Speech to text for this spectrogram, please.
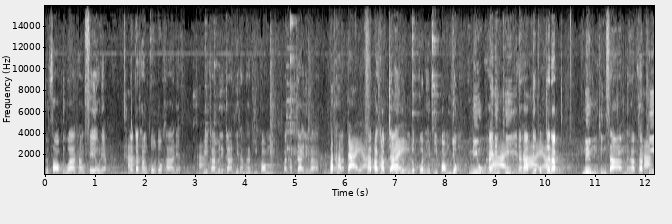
ทดสอบดูว่าทางเซลล์เนี่ยค่ะแล้วก็ทางโตโต้คาร์เนี่ยค่ะ มีการบริการที่ทำให้พี่ป้อมประทับใจหรือเปล่าประทับใจอะถ้าประทับใจประทับใจผมรบกวนให้พี่ป้อมยกนิ้วให้หนึ่งได้ทีนะครับ ได้เดี๋ยวผมจะนับ1ถึง3นะครับ ถ้าค่ะพี่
